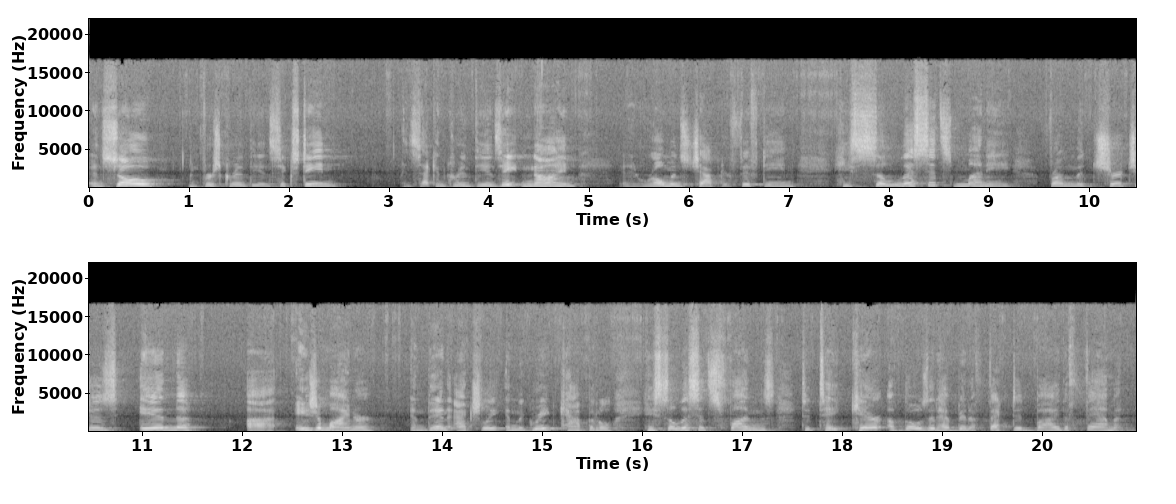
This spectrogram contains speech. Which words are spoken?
And so, in 1 Corinthians 16, in 2 Corinthians 8 and 9, and in Romans chapter 15, he solicits money from the churches in uh, Asia Minor and then actually in the great capital. He solicits funds to take care of those that have been affected by the famine.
